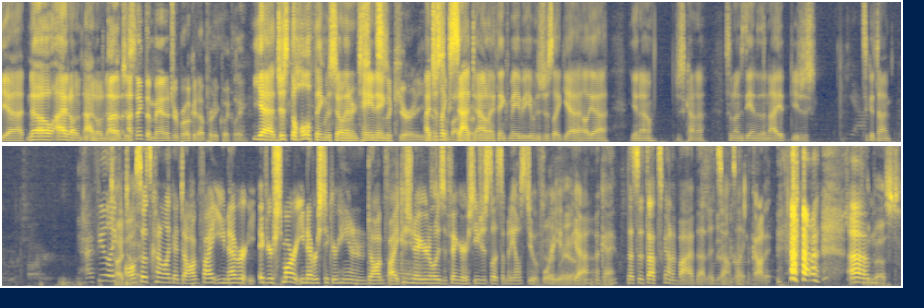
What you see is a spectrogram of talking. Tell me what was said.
yeah no i don't i don't know I, just I think the manager broke it up pretty quickly. yeah just the whole thing was so entertaining Security. you I know, just like sat down. I think maybe it was just like, yeah, hell yeah, you know, just kind of. Sometimes the end of the night, you just, Yeah. it's a good time. I feel like Tie-tie. also it's kind of like a dog fight. You never, if you're smart, you never stick your hand in a dog fight because you know you're gonna lose a finger. So you just let somebody else do it for you. Exactly, Yeah. Okay. That's that's kind of vibe that it sounds like. Got it. For the um, best.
